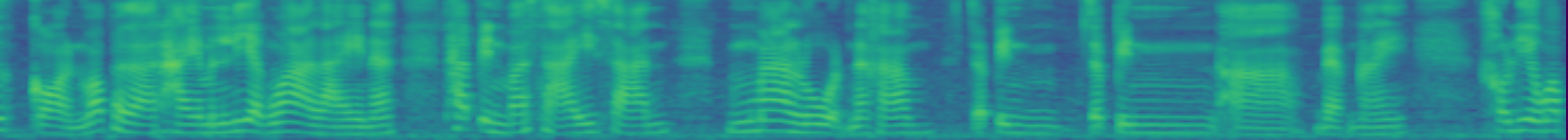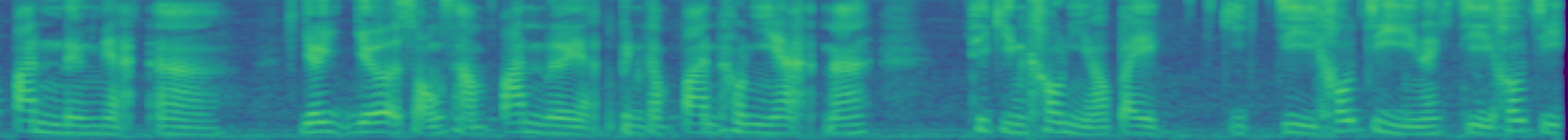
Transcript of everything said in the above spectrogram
นึกก่อนว่าภาษาไทยมันเรียกว่าอะไรนะ ถ้าเป็นภาษาอีสานมึงมาโลดนะคะ จะเป็นจะเป็นอ่าแบบไหนเขาเรียกว่าปั้นหนึ่งเนี่ยอ่าเยอะเยอะสองสามปั้นเลยอะเป็นกำปั้นเท่านี้นะ ที่กินข้าวเหนียวไปจีข้าวจีนะจีข้าวจี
